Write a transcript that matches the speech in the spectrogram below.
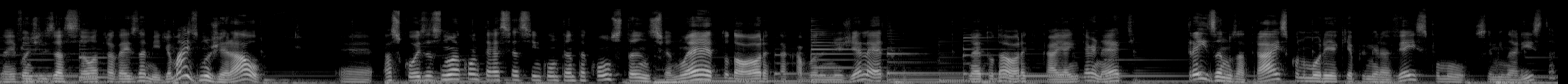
na evangelização através da mídia. Mas, no geral, é, as coisas não acontecem assim com tanta constância. Não é toda hora que está acabando a energia elétrica, não é toda hora que cai a internet. Três anos atrás, quando morei aqui a primeira vez como seminarista,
